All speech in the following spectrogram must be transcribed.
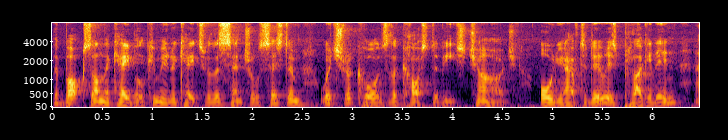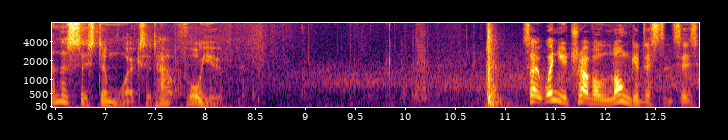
The box on the cable communicates with a central system which records the cost of each charge. All you have to do is plug it in and the system works it out for you. So when you travel longer distances,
